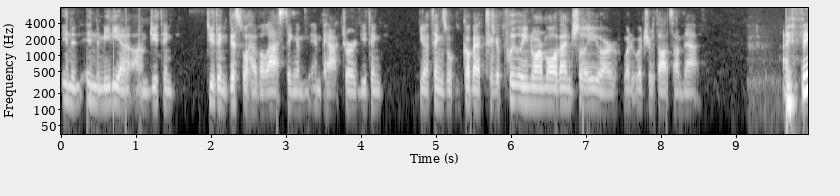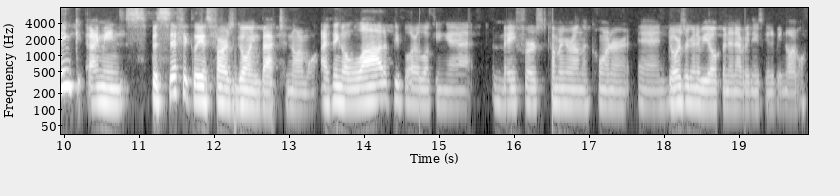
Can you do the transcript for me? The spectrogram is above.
in, in the media. Um, do you think, do you think this will have a lasting im- impact or do you think, you know, things will go back to completely normal eventually or what, what's your thoughts on that? I think, I mean, specifically as far as going back to normal, I think a lot of people are looking at May 1st coming around the corner and doors are going to be open and everything's going to be normal.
